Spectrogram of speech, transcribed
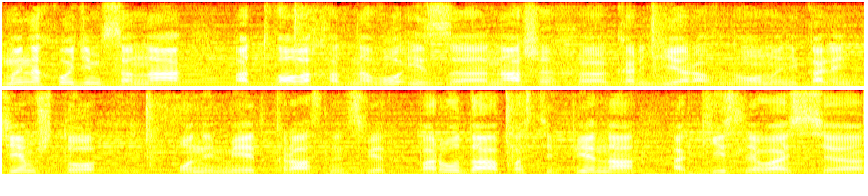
Мы находимся на отвалах одного из э, наших э, карьеров, но он уникален тем, что он имеет красный цвет. Порода постепенно окисливалась э,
